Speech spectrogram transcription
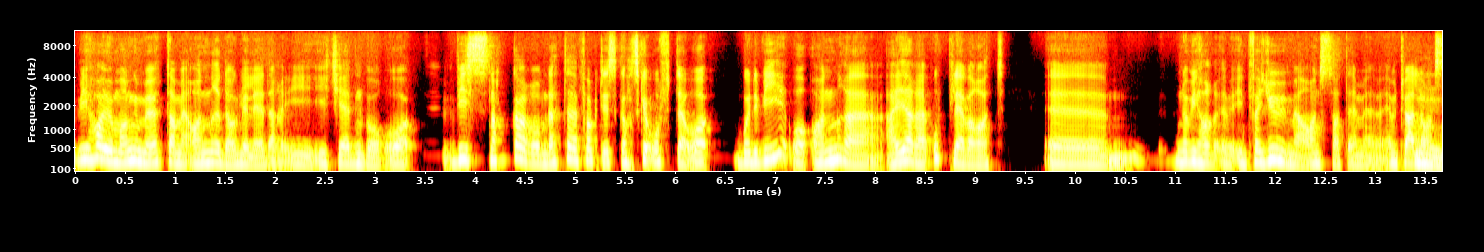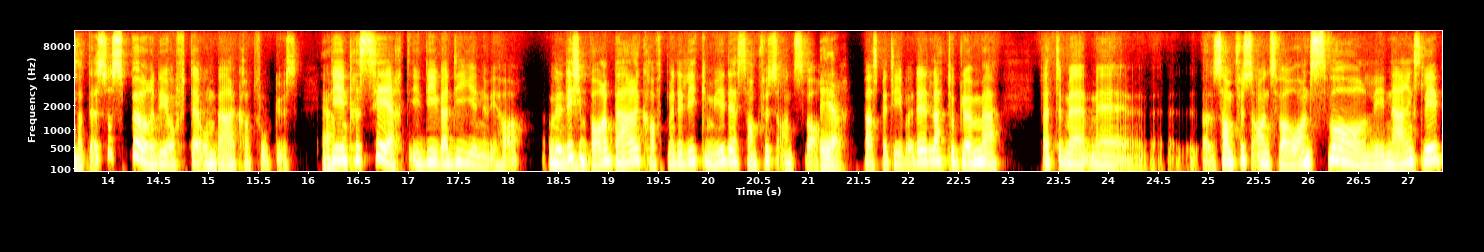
vi har jo mange møter med andre daglige ledere i, i kjeden vår, og vi snakker om dette faktisk ganske ofte. Og både vi og andre eiere opplever at eh, når vi har intervju med ansatte, eventuelle Mm. ansatte, så spør de ofte om bærekraftfokus. De er interessert i de verdiene vi har. Og Det er ikke bare bærekraft, men det er like mye det samfunnsansvarperspektivet. Ja. Det er lett å glemme dette med, med samfunnsansvar og ansvarlig næringsliv.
